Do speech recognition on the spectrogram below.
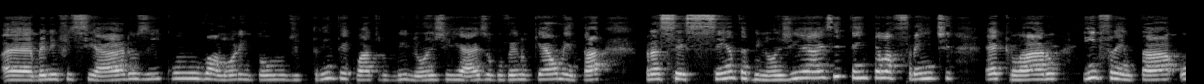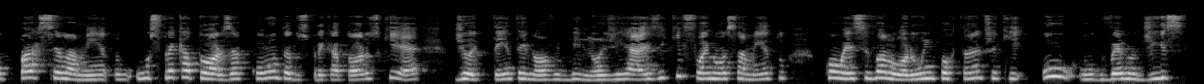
é, beneficiários e com um valor em torno de 34 bilhões de reais. O governo quer aumentar para 60 bilhões de reais e tem pela frente, é claro, enfrentar o parcelamento, os precatórios, a conta dos precatórios, que é de 89 bilhões de reais e que foi no orçamento com esse valor. O importante é que o, o governo diz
